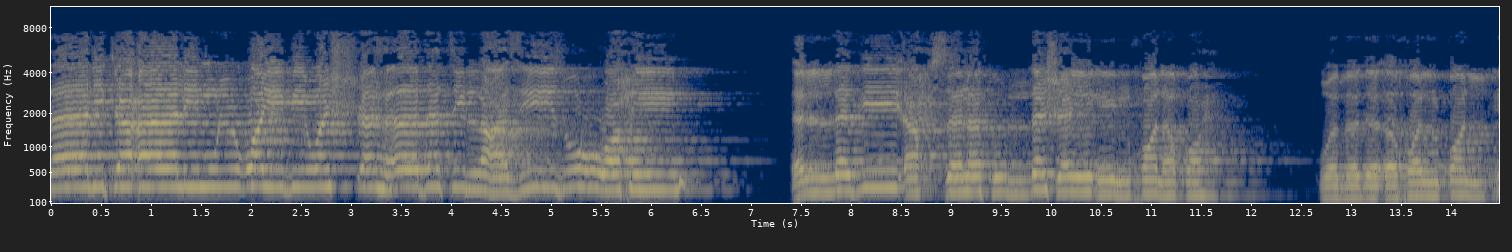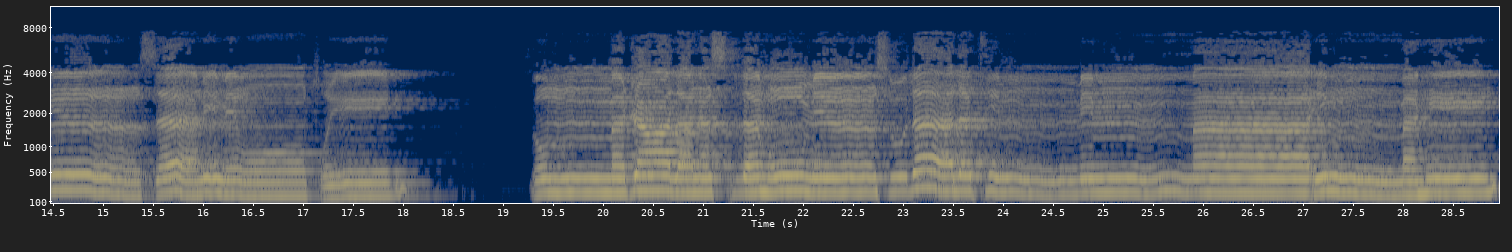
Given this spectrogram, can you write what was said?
ذلك عالم الغيب والشهادة العزيز الرحيم. الذي أحسن كل شيء خلقه وبدأ خلق الإنسان من طين. ثم جعل نسله من سلالة من ماء مهين.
